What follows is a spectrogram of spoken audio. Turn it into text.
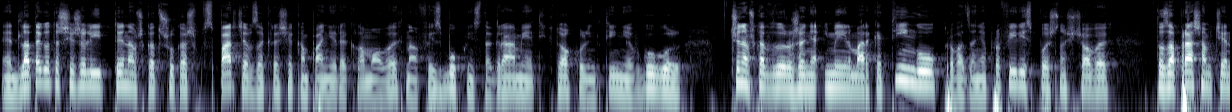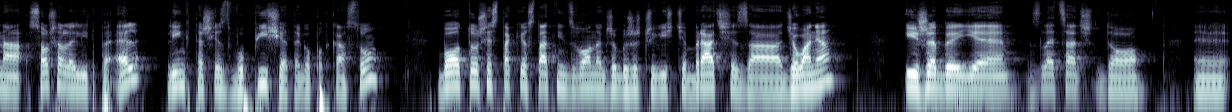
E, dlatego też, jeżeli Ty na przykład szukasz wsparcia w zakresie kampanii reklamowych na Facebooku, Instagramie, TikToku, LinkedInie, w Google, czy na przykład wdrożenia e-mail marketingu, prowadzenia profili społecznościowych, to zapraszam Cię na socialelite.pl. Link też jest w opisie tego podcastu bo to już jest taki ostatni dzwonek, żeby rzeczywiście brać się za działania i żeby je zlecać do e,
